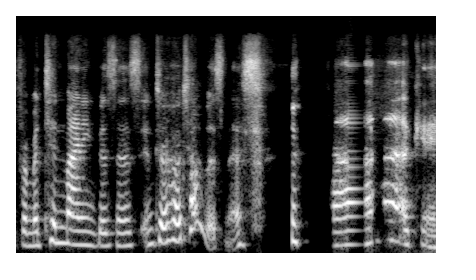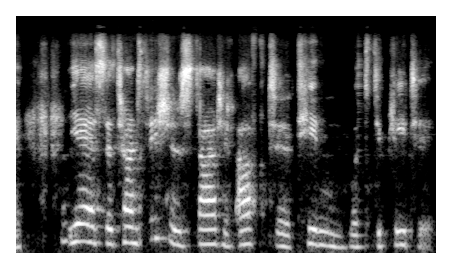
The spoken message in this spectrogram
from a tin mining business into a hotel business? Ah, okay. Yes, the transition started after tin was depleted.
